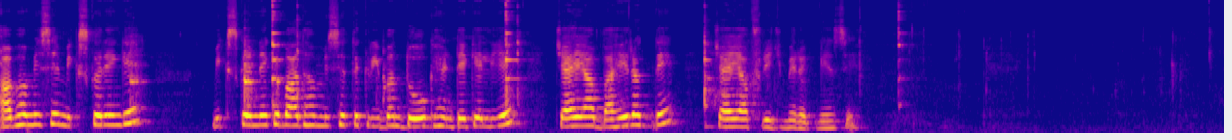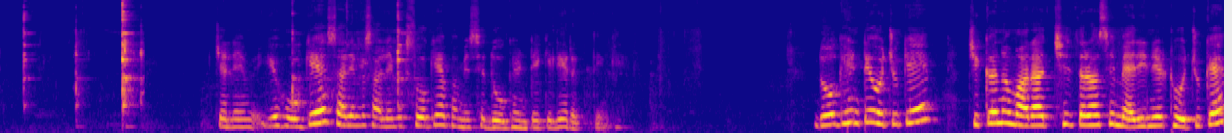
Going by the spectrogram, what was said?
अब हम इसे मिक्स करेंगे। मिक्स करने के बाद हम इसे तकरीबन दो घंटे के लिए चाहे आप बाहर रख दें चाहे आप फ्रिज में रख दें इसे। चले, ये हो गया, सारे मसाले मिक्स हो गए, अब हम इसे दो घंटे के लिए रख देंगे। दो घंटे हो चुके हैं, चिकन हमारा अच्छी तरह से मैरिनेट हो चुका है।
